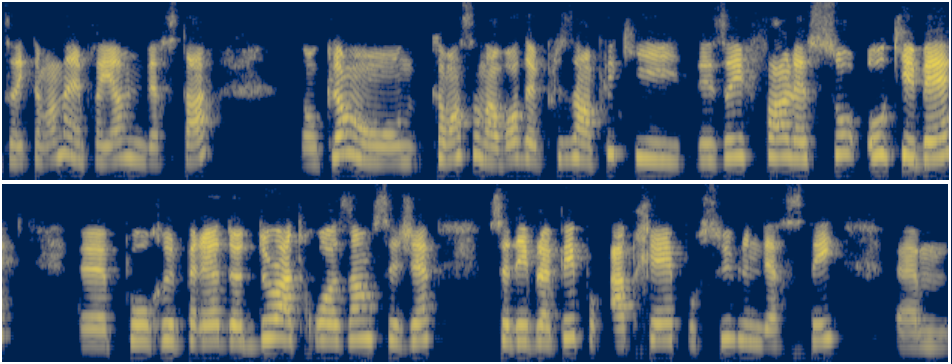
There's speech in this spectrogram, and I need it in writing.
directement dans un programme universitaire. Donc là, on commence à en avoir de plus en plus qui désirent faire le saut au Québec euh, pour une période de deux à trois ans au cégep, se développer pour après poursuivre l'université. Euh,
